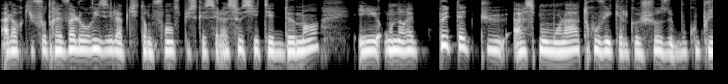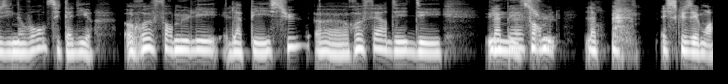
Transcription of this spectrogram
alors qu'il faudrait valoriser la petite enfance puisque c'est la société de demain. Et on aurait peut-être pu à ce moment-là trouver quelque chose de beaucoup plus innovant, c'est-à-dire reformuler la PSU, euh, refaire des, des La une PSU. formule. La, excusez-moi,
